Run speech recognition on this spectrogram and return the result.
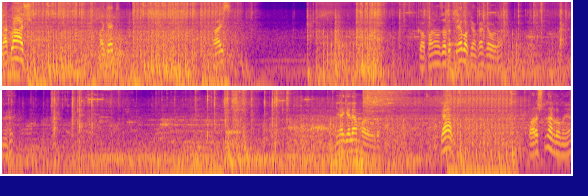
Yaklaş. Paket. Nice. Kafanı uzatıp niye bakıyorsun kanka oradan? Yine gelen var burada. Gel. Paraşütü nerede onun ya?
